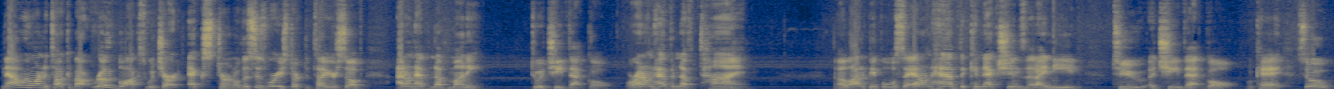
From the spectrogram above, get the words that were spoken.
Now we want to talk about roadblocks, which are external. This is where you start to tell yourself, I don't have enough money to achieve that goal, or I don't have enough time, A lot of people will say, I don't have the connections that I need to achieve that goal. Okay, so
